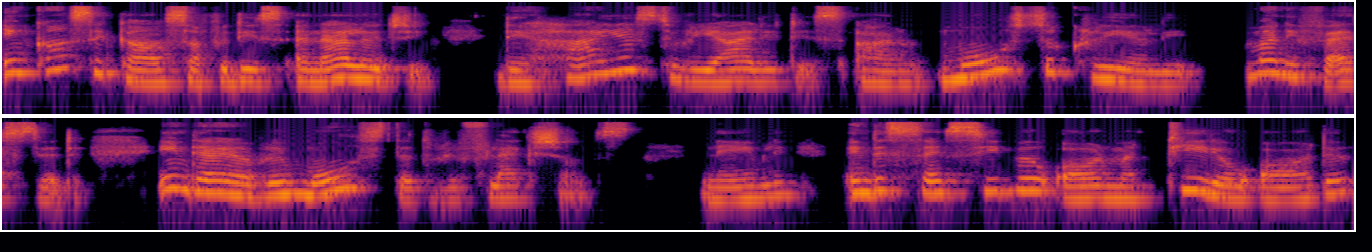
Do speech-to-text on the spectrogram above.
In consequence of this analogy, the highest realities are most clearly manifested in their remotest reflections, namely in the sensible or material order,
